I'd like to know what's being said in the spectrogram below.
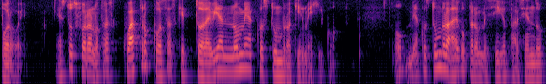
por hoy. Estos fueron otras cuatro cosas que todavía no me acostumbro aquí en México. O me acostumbro a algo, pero me sigue pareciendo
